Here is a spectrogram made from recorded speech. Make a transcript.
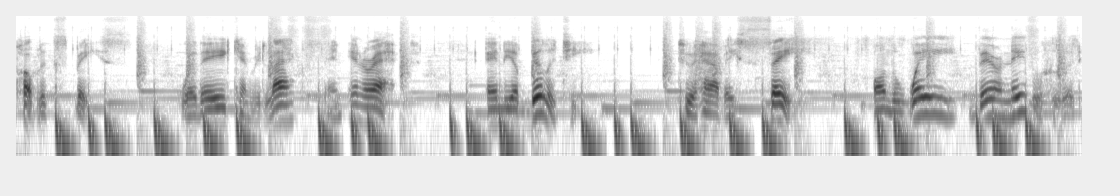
public space where they can relax and interact, and the ability to have a say on the way their neighborhood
